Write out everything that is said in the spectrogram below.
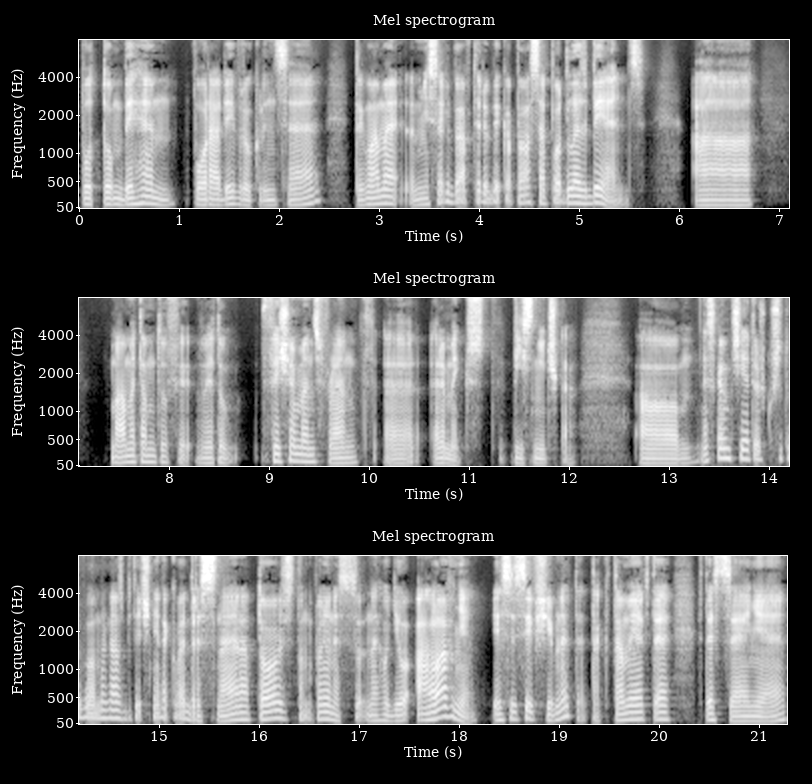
Potom během porady v Rocklince, tak máme, mně se líbila v té době kapela Support Lesbians. A máme tam to, je to Fisherman's Friend uh, remixed písnička. Uh, dneska mi přijde trošku, že to bylo možná zbytečně takové drsné na to, že se tam úplně nehodilo. A hlavně, jestli si všimnete, tak tam je v té, v té scéně,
